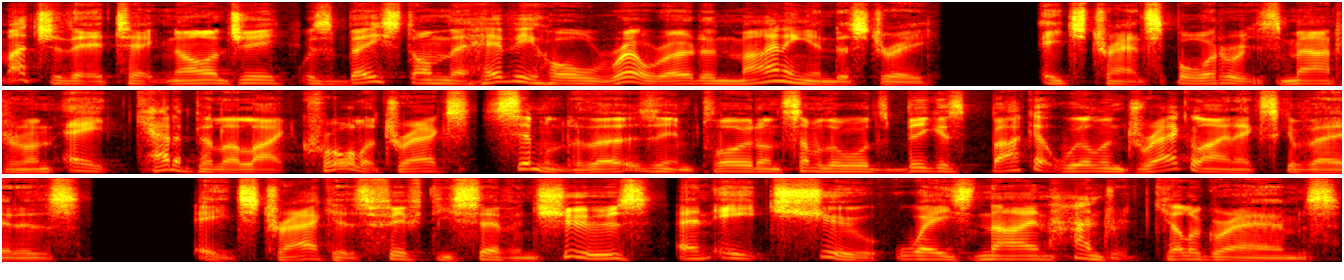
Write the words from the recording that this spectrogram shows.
Much of their technology was based on the heavy haul railroad and mining industry. Each transporter is mounted on eight caterpillar like crawler tracks, similar to those employed on some of the world's biggest bucket wheel and dragline excavators. Each track has 57 shoes, and each shoe weighs 900 kilograms.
